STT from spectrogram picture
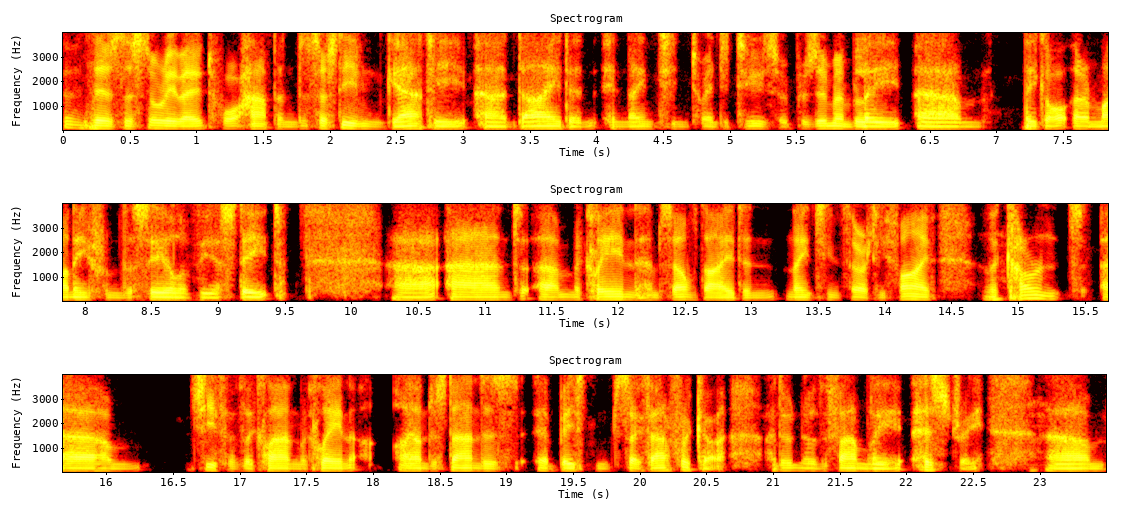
there's a story about what happened. Sir Stephen Gatty uh, died in, in 1922, so presumably um, they got their money from the sale of the estate. Uh, and McLean himself died in 1935. The current um, chief of the clan, McLean, I understand is uh, based in South Africa. I don't know the family history. Um,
